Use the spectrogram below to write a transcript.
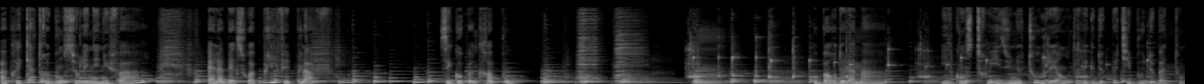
Après quatre bonds sur les nénuphars, elle aperçoit Plif et Plaf, ses copains crapauds. Au bord de la mare, ils construisent une tour géante avec de petits bouts de bâton.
